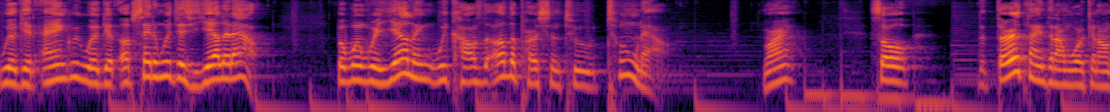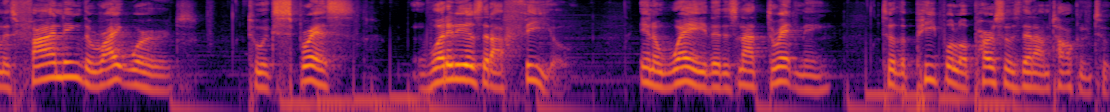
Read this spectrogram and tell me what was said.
We'll get angry, we'll get upset, and we'll just yell it out. But when we're yelling, we cause the other person to tune out, right? So the third thing that I'm working on is finding the right words to express what it is that I feel in a way that is not threatening to the people or persons that I'm talking to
